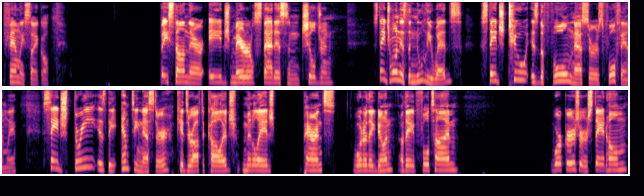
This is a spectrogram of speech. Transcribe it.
family cycle based on their age, marital status, and children. Stage one is the newlyweds. Stage two is the full nesters, full family. Stage three is the empty nester. Kids are off to college, middle aged parents. What are they doing? Are they full time workers or stay at home?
